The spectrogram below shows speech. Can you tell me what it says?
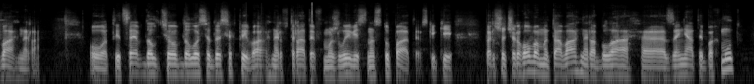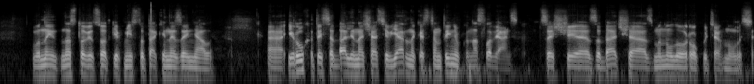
Вагнера. От і це цього вдалося досягти. Вагнер втратив можливість наступати, оскільки першочергова мета Вагнера була е, зайняти Бахмут. Вони на 100% місто так і не зайняли. Е, і рухатися далі на часів яр на Костянтинівку на Слов'янськ. Це ще задача з минулого року тягнулася.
